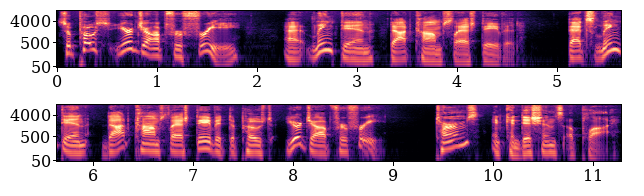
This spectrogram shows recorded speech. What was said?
So post your job for free at linkedin.com slash david. That's linkedin.com slash david to post your job for free. Terms and conditions apply.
